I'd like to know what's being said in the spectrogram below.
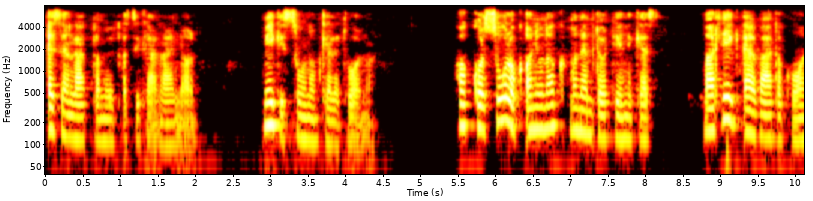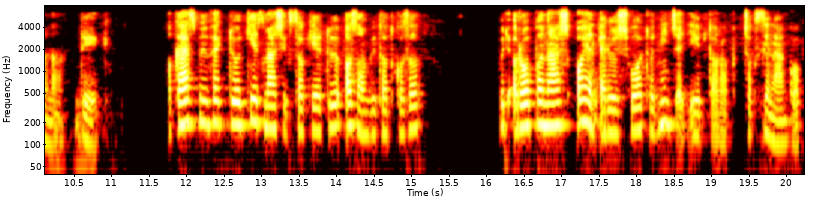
Ezen láttam őt a cigánlányjal. Mégis szólnom kellett volna. Ha akkor szólok anyunak, ma nem történik ez. Már rég elváltak volna, rég. A gázművektől két másik szakértő azon vitatkozott, hogy a robbanás olyan erős volt, hogy nincs egy épp darab, csak szilánkok,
